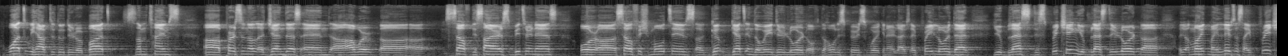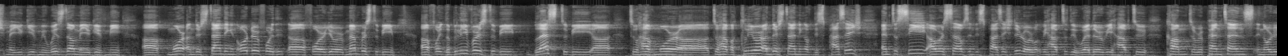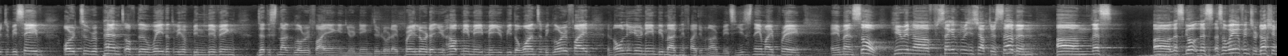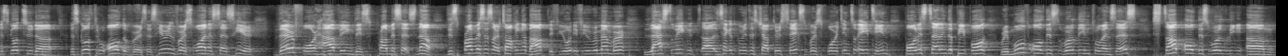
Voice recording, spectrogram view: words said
what we have to do, dear Lord. But sometimes uh, personal agendas and uh, our uh, uh, self desires, bitterness, or selfish motives get in the way, dear Lord, of the Holy Spirit's work in our lives. I pray, Lord, that you bless this preaching. You bless, dear Lord, anoint my lips as I preach. May you give me wisdom. May you give me more understanding in order for, the, for your members to be uh, for the believers to be blessed, to be uh, to have more, uh, to have a clear understanding of this passage, and to see ourselves in this passage, dear Lord, what we have to do, whether we have to come to repentance in order to be saved, or to repent of the way that we have been living that is not glorifying in your name, dear Lord. I pray, Lord, that you help me. May, may you be the one to be glorified, and only your name be magnified in our midst. In Jesus' name I pray. Amen. So, here in uh, 2 Corinthians chapter 7, um, let's uh, let's go let's as a way of introduction let's go to the let's go through all the verses. Here in verse 1 it says here therefore having these promises. Now these promises are talking about if you if you remember last week uh, in Second corinthians chapter 6 verse 14 to 18 paul is telling the people remove all these worldly influences stop all this worldly um,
